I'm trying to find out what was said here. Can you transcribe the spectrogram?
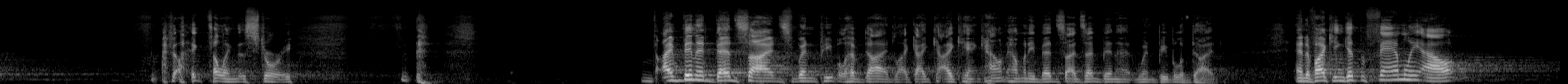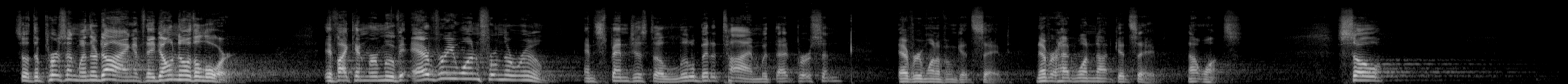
I like telling this story. I've been at bedsides when people have died. Like, I, I can't count how many bedsides I've been at when people have died. And if I can get the family out, so the person, when they're dying, if they don't know the Lord, if I can remove everyone from the room and spend just a little bit of time with that person, every one of them gets saved. Never had one not get saved. Not once. So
